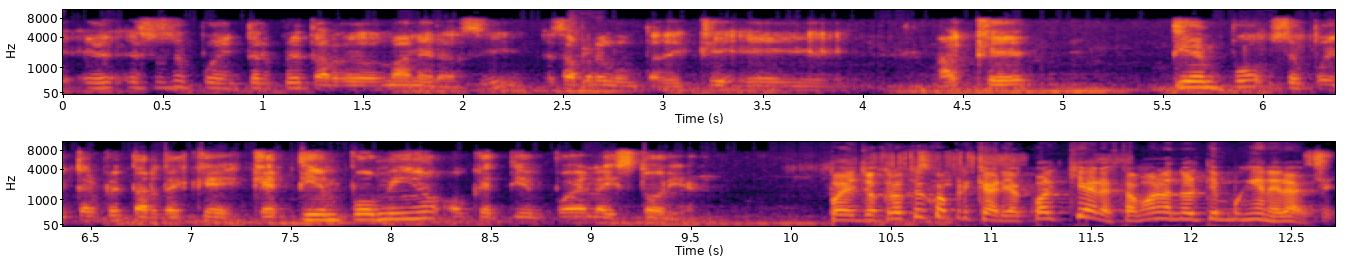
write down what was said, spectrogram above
eh, eso se puede interpretar de dos maneras, ¿sí? Esa pregunta de que eh, a qué tiempo se puede interpretar de qué, qué tiempo mío o qué tiempo de la historia. Pues yo creo que complicaría cualquiera, estamos hablando del tiempo en general. Sí.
